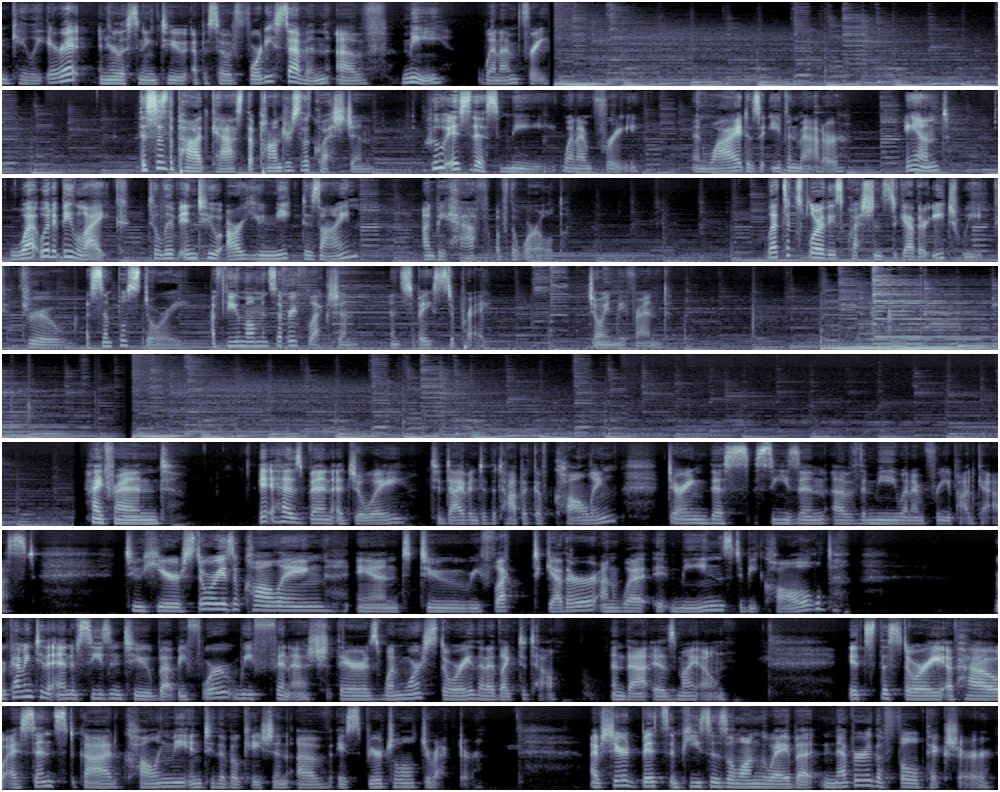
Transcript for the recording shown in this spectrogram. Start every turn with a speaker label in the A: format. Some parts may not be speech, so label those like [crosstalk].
A: I'm Kaylee Arrett, and you're listening to episode 47 of Me When I'm Free. This is the podcast that ponders the question Who is this me when I'm free? And why does it even matter? And what would it be like to live into our unique design on behalf of the world? Let's explore these questions together each week through a simple story, a few moments of reflection, and space to pray. Join me, friend. Hi, friend. It has been a joy to dive into the topic of calling during this season of the Me When I'm Free podcast to hear stories of calling and to reflect together on what it means to be called. We're coming to the end of season two, but before we finish, there's one more story that I'd like to tell, and that is my own. It's the story of how I sensed God calling me into the vocation of a spiritual director. I've shared bits and pieces along the way, but never the full picture.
